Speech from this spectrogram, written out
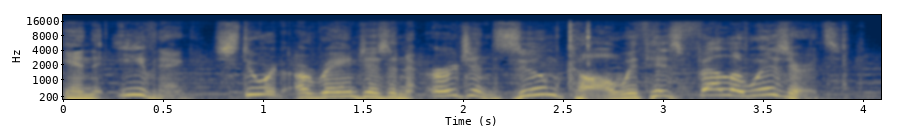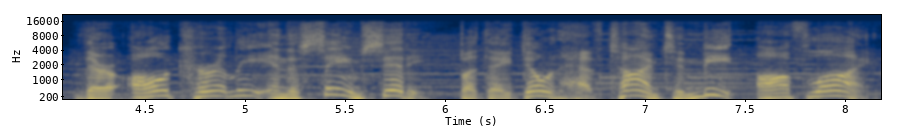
In the evening, Stuart arranges an urgent Zoom call with his fellow wizards. They're all currently in the same city, but they don't have time to meet offline.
